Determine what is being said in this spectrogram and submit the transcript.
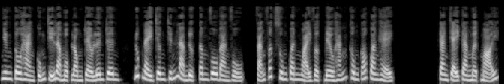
Nhưng Tô Hàng cũng chỉ là một lòng trèo lên trên, lúc này chân chính làm được tâm vô bàn vụ, phản phất xung quanh ngoại vật đều hắn không có quan hệ. Càng chạy càng mệt mỏi,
